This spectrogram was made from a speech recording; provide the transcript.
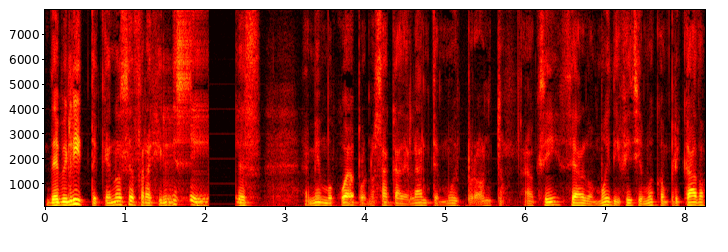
debilite, que no se fragilice, el mismo cuerpo nos saca adelante muy pronto, aunque sí sea algo muy difícil, muy complicado,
